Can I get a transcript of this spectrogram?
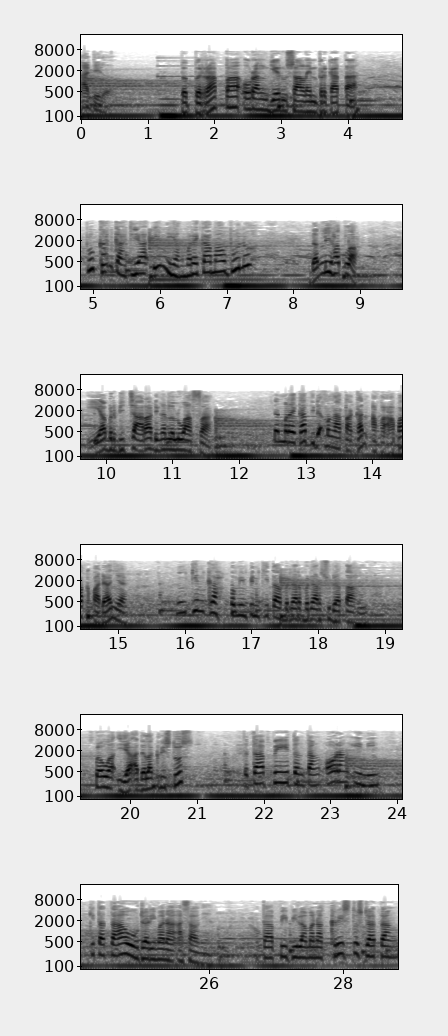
adil. Beberapa orang Yerusalem berkata, Bukankah dia ini yang mereka mau bunuh? Dan lihatlah, ia berbicara dengan leluasa, dan mereka tidak mengatakan apa-apa kepadanya. Mungkinkah pemimpin kita benar-benar sudah tahu bahwa ia adalah Kristus? Tetapi tentang orang ini kita tahu dari mana asalnya. Tapi bila mana Kristus datang,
